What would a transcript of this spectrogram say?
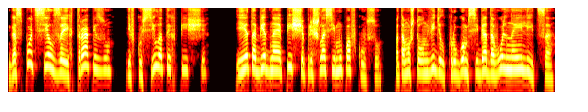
Господь сел за их трапезу и вкусил от их пищи. И эта бедная пища пришлась ему по вкусу, потому что он видел кругом себя довольные лица.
